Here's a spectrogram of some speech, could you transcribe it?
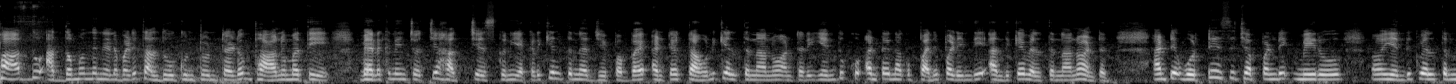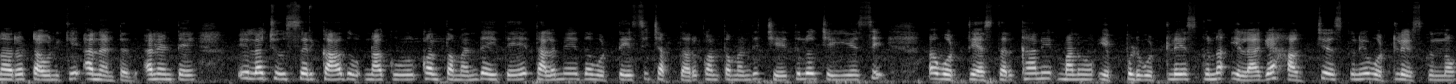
పార్థు అద్దం ముందు నిలబడి తలదూకుంటుంటాడు. భానుమతి వెనక నుంచి వచ్చి హక్ చేసుకుని ఎక్కడికి వెళ్తున్నారు జీప్ అబ్బాయి? అంటే టౌన్కి వెళ్తున్నాను అంటాడు ఎందుకు? అంటే నాకు పని పడింది అందుకే వెళ్తున్నాను అంటది. అంటే ఒట్టేసి చెప్పండి మీరు ఎందుకు వెళ్తున్నారో టౌన్కి అని అంటది. అని అంటే ఇలా చూసేసరికి కాదు నాకు కొంతమంది అయితే తల మీద ఒట్టేసి చెప్తారు. కొంతమంది చేతిలో చేయేసి ఒట్టేస్తారు. కానీ మనం ఎప్పుడు ఒట్లేసుకున్నా ఇలాగే హగ్ చేసుకుని ఒట్లేసుకుందాం.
